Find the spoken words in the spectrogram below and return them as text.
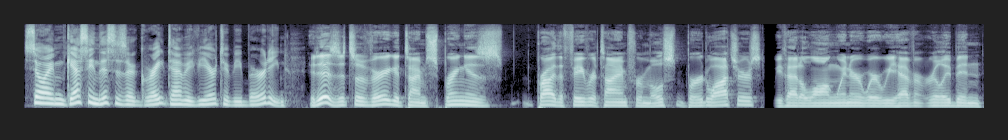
So I'm guessing this is a great time of year to be birding. It is. It's a very good time. Spring is probably the favorite time for most bird watchers. We've had a long winter where we haven't really been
